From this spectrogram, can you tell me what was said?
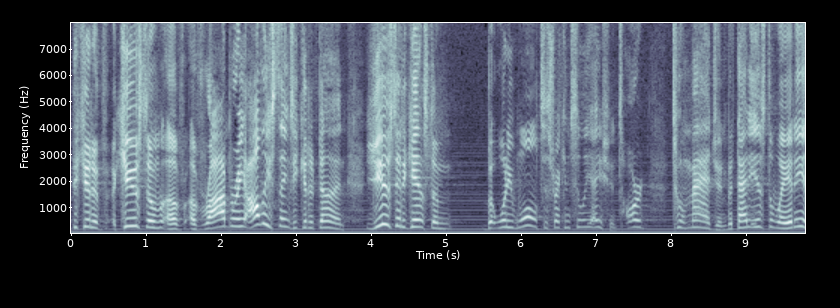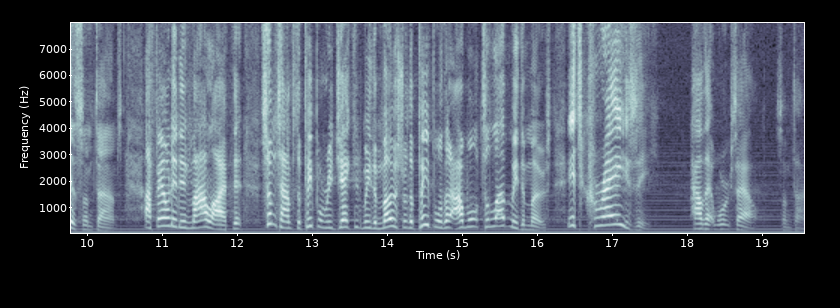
He could have accused them of, of robbery. All these things he could have done, used it against them. But what he wants is reconciliation. It's hard to imagine, but that is the way it is sometimes. I found it in my life that sometimes the people rejected me the most are the people that I want to love me the most. It's crazy how that works out sometimes.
